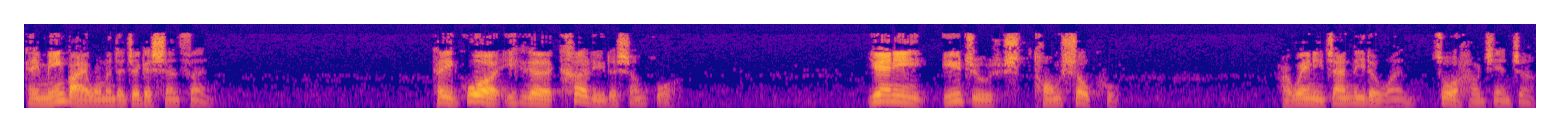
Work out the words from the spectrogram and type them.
可以明白我们的这个身份，可以过一个客旅的生活，愿意与主同受苦，而为你站立的稳，做好见证。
